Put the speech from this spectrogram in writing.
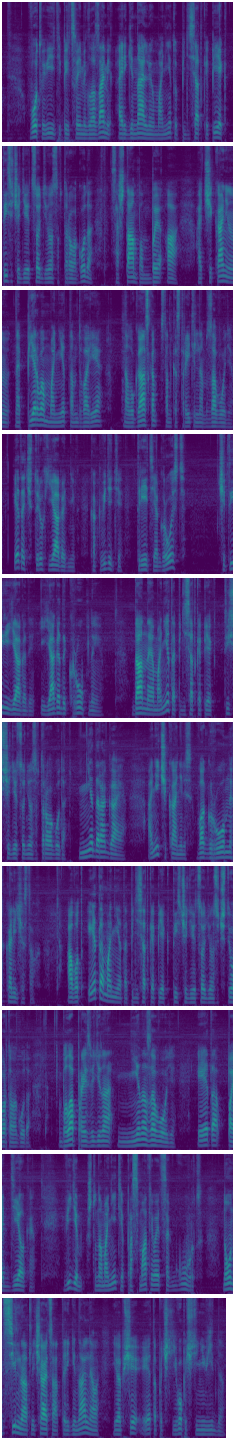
Вот вы видите перед своими глазами оригинальную монету 50 копеек 1992 года со штампом БА, отчеканенную на первом монетном дворе на Луганском станкостроительном заводе. Это четырехягодник. Как видите, третья гроздь 4 ягоды, и ягоды крупные. Данная монета 50 копеек 1992 года недорогая. Они чеканились в огромных количествах. А вот эта монета 50 копеек 1994 года была произведена не на заводе. Это подделка. Видим, что на монете просматривается гурт, но он сильно отличается от оригинального и вообще это почти, его почти не видно.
